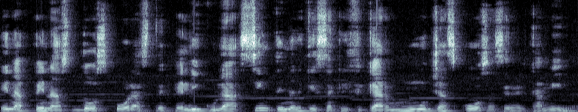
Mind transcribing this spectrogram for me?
en apenas 2 horas de película sin tener que sacrificar muchas cosas en el camino.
